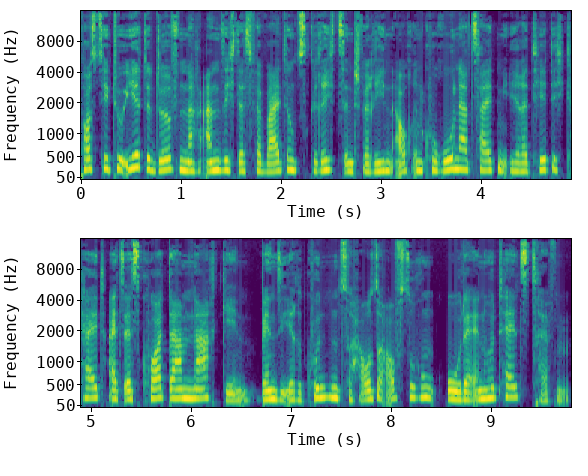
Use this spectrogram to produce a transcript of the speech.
Prostituierte dürfen nach Ansicht des Verwaltungsgerichts in Schwerin auch in Corona-Zeiten ihrer Tätigkeit als Escortdamen nachgehen, wenn sie ihre Kunden zu Hause aufsuchen oder in Hotels treffen.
